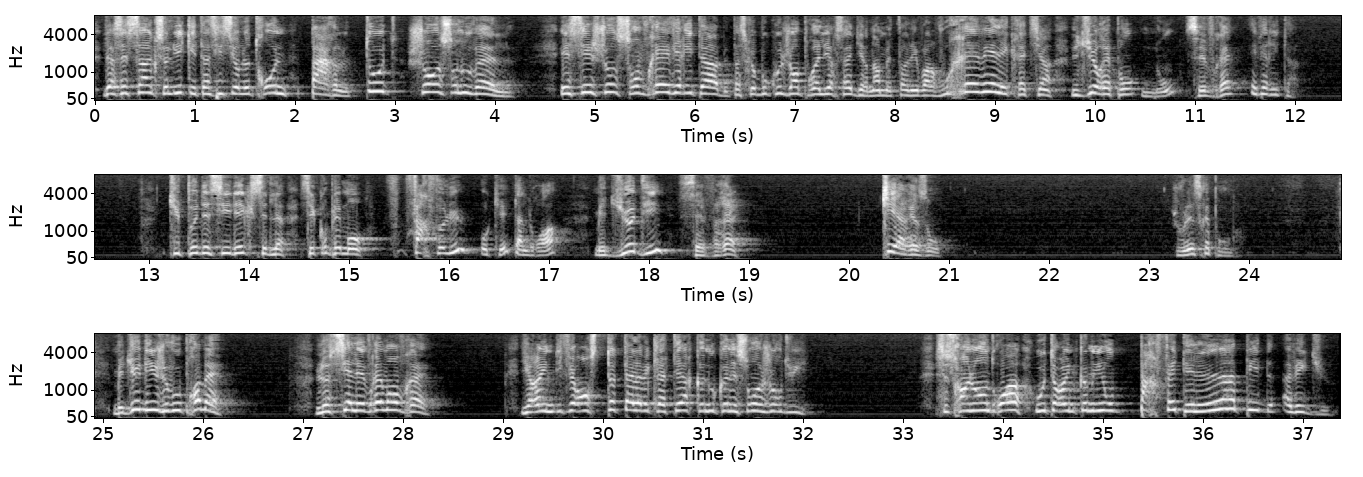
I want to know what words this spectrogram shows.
Verset 5, celui qui est assis sur le trône parle. Toutes choses sont nouvelles. Et ces choses sont vraies et véritables. Parce que beaucoup de gens pourraient lire ça et dire, non mais attendez voir, vous rêvez les chrétiens. Dieu répond, non, c'est vrai et véritable. Tu peux décider que c'est, c'est complètement farfelu, ok, tu as le droit. Mais Dieu dit, c'est vrai. Qui a raison? Je vous laisse répondre. Mais Dieu dit, je vous promets, le ciel est vraiment vrai. Il y aura une différence totale avec la terre que nous connaissons aujourd'hui. Ce sera un endroit où tu auras une communion parfaite et limpide avec Dieu.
